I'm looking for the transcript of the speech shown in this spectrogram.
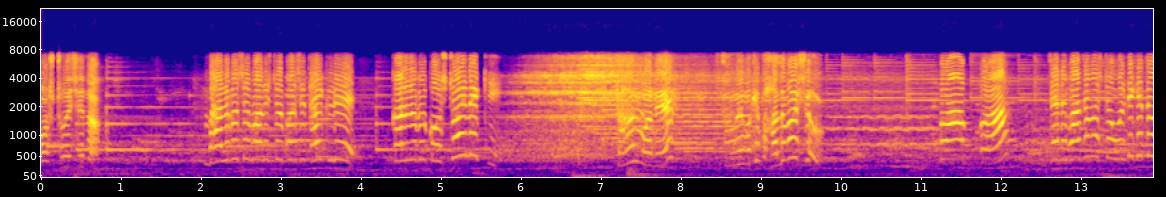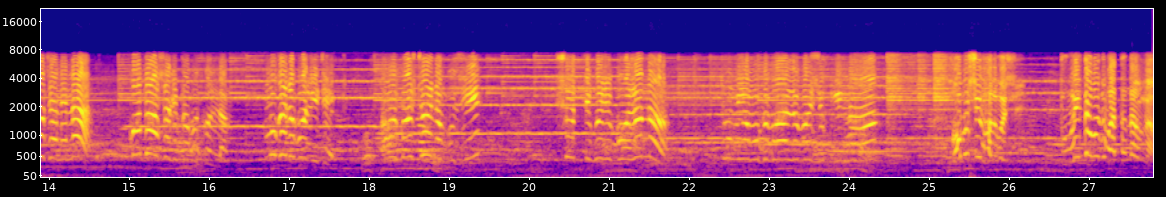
কষ্ট হয়েছে না? ভালোবাসার মানুষটার পাশে থাকলে কারোর আবার কষ্ট হয় নাকি? তার মানে তুমি আমাকে ভালোবাসো? বাবা জানে ভাজা মাছটা উল্টে খেতেও জানে না। কত আশারে প্রপোজ করলাম। মুখের উপর রিজেক্ট আমার কষ্ট হয় না বুঝি সত্যি করে বলো না তুমি আমাকে ভালোবাসো কি না? অবশ্যই ভালোবাসি। তুমি তো আমাকে বার্তা দাও না।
